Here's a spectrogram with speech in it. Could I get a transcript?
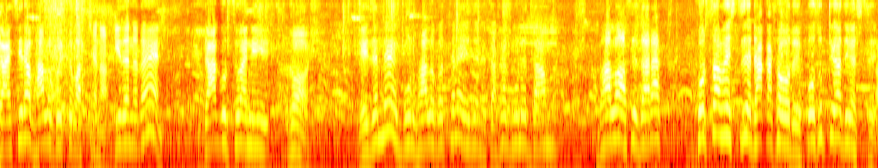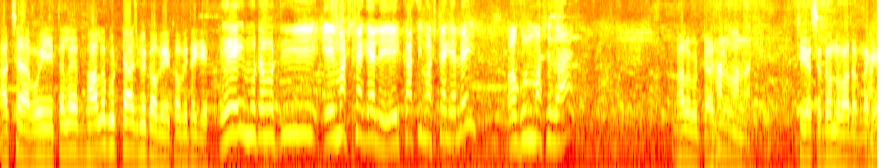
গাছেরা ভালো করতে পারছে না। কি জানে দেন ডাগুর চুয়ানি রস। এই জন্যে গুড় ভালো করছে না এই জন্য। তাছাড়া গুড়ের দাম ভালো আছে। যারা খরচা মেসছে ঢাকা শহরে প্রচুর টাকা দিয়ে এসছে আচ্ছা ওই তাহলে ভালো গুড়টা আসবে কবে কবে থেকে? এই মোটামুটি এই মাসটা গেলে এই কাতি মাসটা গেলেই অগুন মাসে যায়। ভালো গুড়টা ভালো মাল ঠিক আছে ধন্যবাদ আপনাকে।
